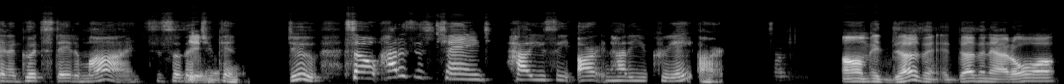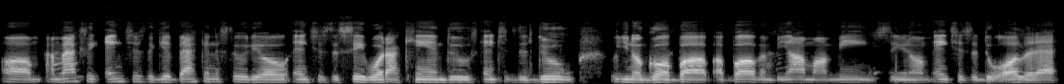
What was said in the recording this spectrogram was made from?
in a good state of mind so, so that you can do. So how does this change how you see art and how do you create art? Um, it doesn't. It doesn't at all. Um, I'm actually anxious to get back in the studio, anxious to see what I can do, anxious to do, you know, go above above and beyond my means. You know, I'm anxious to do all of that.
